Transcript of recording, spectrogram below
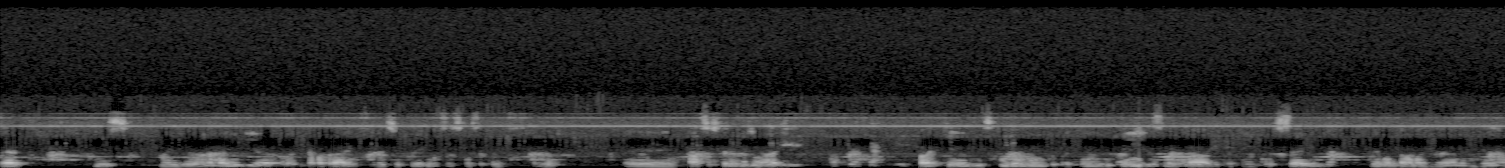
certo nisso mas a maioria vai ficar para trás, vai sofrer com essas consequências. Tá é, a sustentabilidade, para quem estuda muito, para quem entende esse mercado, para quem consegue levantar uma grana, ganhar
